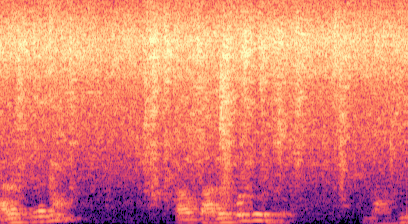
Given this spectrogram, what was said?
ভালো ছিল না? তাও তাদের উপর দিয়েছে বাবু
